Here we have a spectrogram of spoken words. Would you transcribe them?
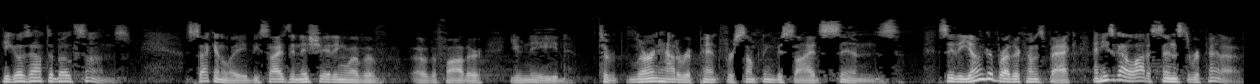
He goes out to both sons. Secondly, besides initiating love of, of the father, you need to learn how to repent for something besides sins. See, the younger brother comes back and he's got a lot of sins to repent of.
